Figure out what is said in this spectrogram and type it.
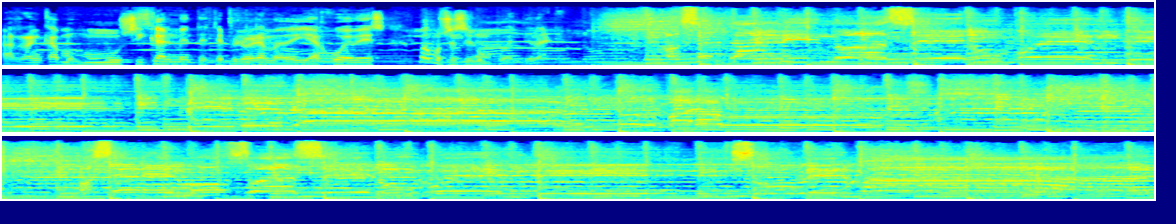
arrancamos musicalmente este programa de día jueves. Vamos a hacer un puente, dale. Hacer un puente de verdad, todo para vos. Ser hermoso hacer un puente sobre el mar,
